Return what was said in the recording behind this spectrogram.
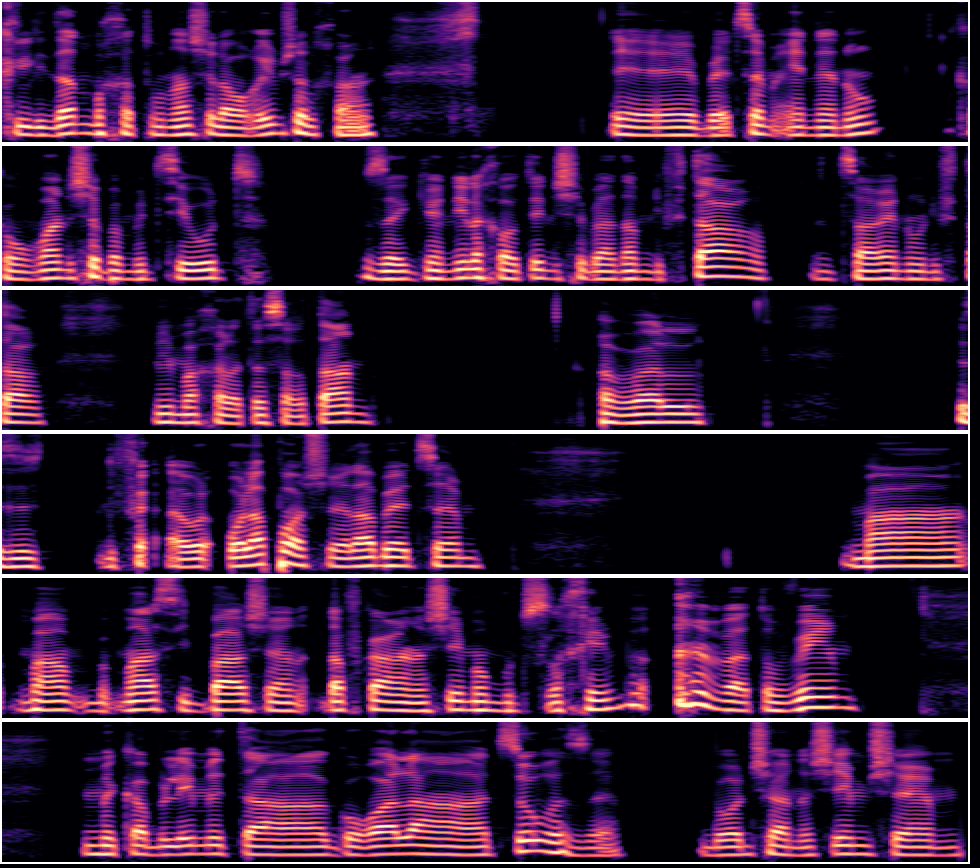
קלידן בחתונה של ההורים שלך, אה, בעצם איננו. כמובן שבמציאות זה הגיוני לחלוטין שבן אדם נפטר, לצערנו נפטר ממחלת הסרטן, אבל זה, עולה פה השאלה בעצם, מה, מה, מה הסיבה שדווקא האנשים המוצלחים והטובים מקבלים את הגורל העצוב הזה, בעוד שאנשים שהם,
